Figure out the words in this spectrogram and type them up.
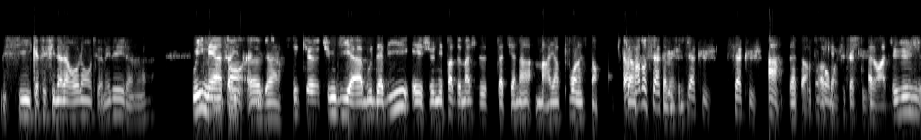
Mais si, café final à Roland, tu vas m'aider là. Oui, mais attends, c'est que tu me dis à Abu Dhabi et je n'ai pas de match de Tatiana Maria pour l'instant. Ah, pardon, c'est à Cluj. C'est à Cluj. C'est à Cluj. Ah, d'accord. Autant pour ok. moi, c'est à Cluj. Alors à Cluj,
